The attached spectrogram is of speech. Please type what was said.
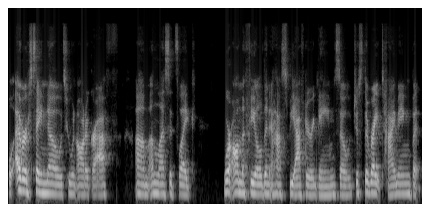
will ever say no to an autograph um, unless it's like we're on the field and it has to be after a game. So just the right timing but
